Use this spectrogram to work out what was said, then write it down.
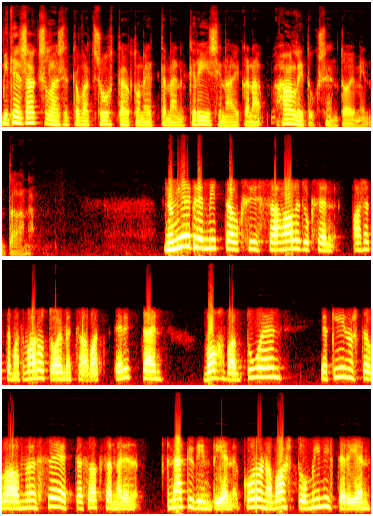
Miten saksalaiset ovat suhtautuneet tämän kriisin aikana hallituksen toimintaan? No mielipidemittauksissa hallituksen asettamat varotoimet saavat erittäin vahvan tuen ja kiinnostavaa on myös se, että Saksan näiden näkyvimpien koronavastuuministerien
